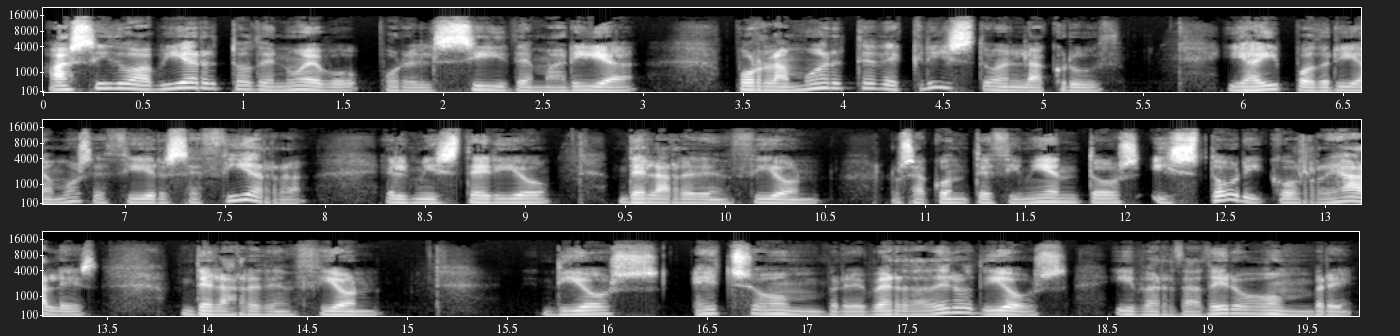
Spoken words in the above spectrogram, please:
ha sido abierto de nuevo por el sí de María, por la muerte de Cristo en la cruz, y ahí podríamos decir se cierra el misterio de la redención, los acontecimientos históricos reales de la redención. Dios hecho hombre, verdadero Dios y verdadero hombre,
